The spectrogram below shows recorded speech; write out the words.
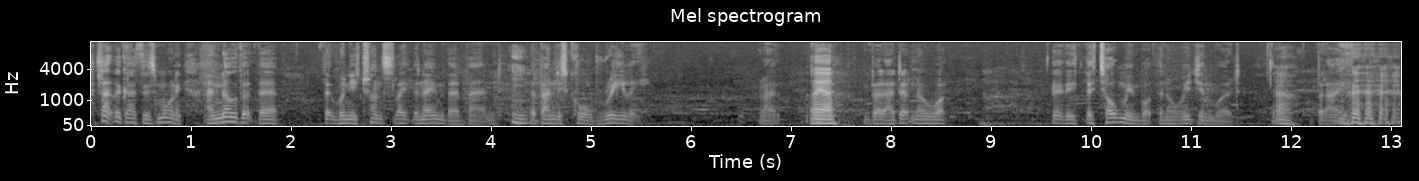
it's like the guys this morning. I know that they're that when you translate the name of their band, Mm. the band is called Really. Right. Oh yeah. But I don't know what. They, they, they told me what the Norwegian word, Oh. but I.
